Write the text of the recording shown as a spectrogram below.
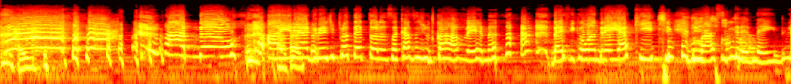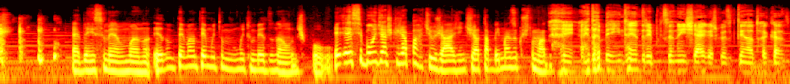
Aí eu- Ah, não! A Ira é a grande protetora dessa casa junto com a Ravena. Daí fica o Andrei e a Kitty lá se tremendo. É bem isso mesmo, mano. Eu não tenho, mas não tenho muito, muito medo, não. Tipo, esse bonde acho que já partiu já. A gente já tá bem mais acostumado. Ainda bem, né, Andrei? Porque você não enxerga as coisas que tem na tua casa.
